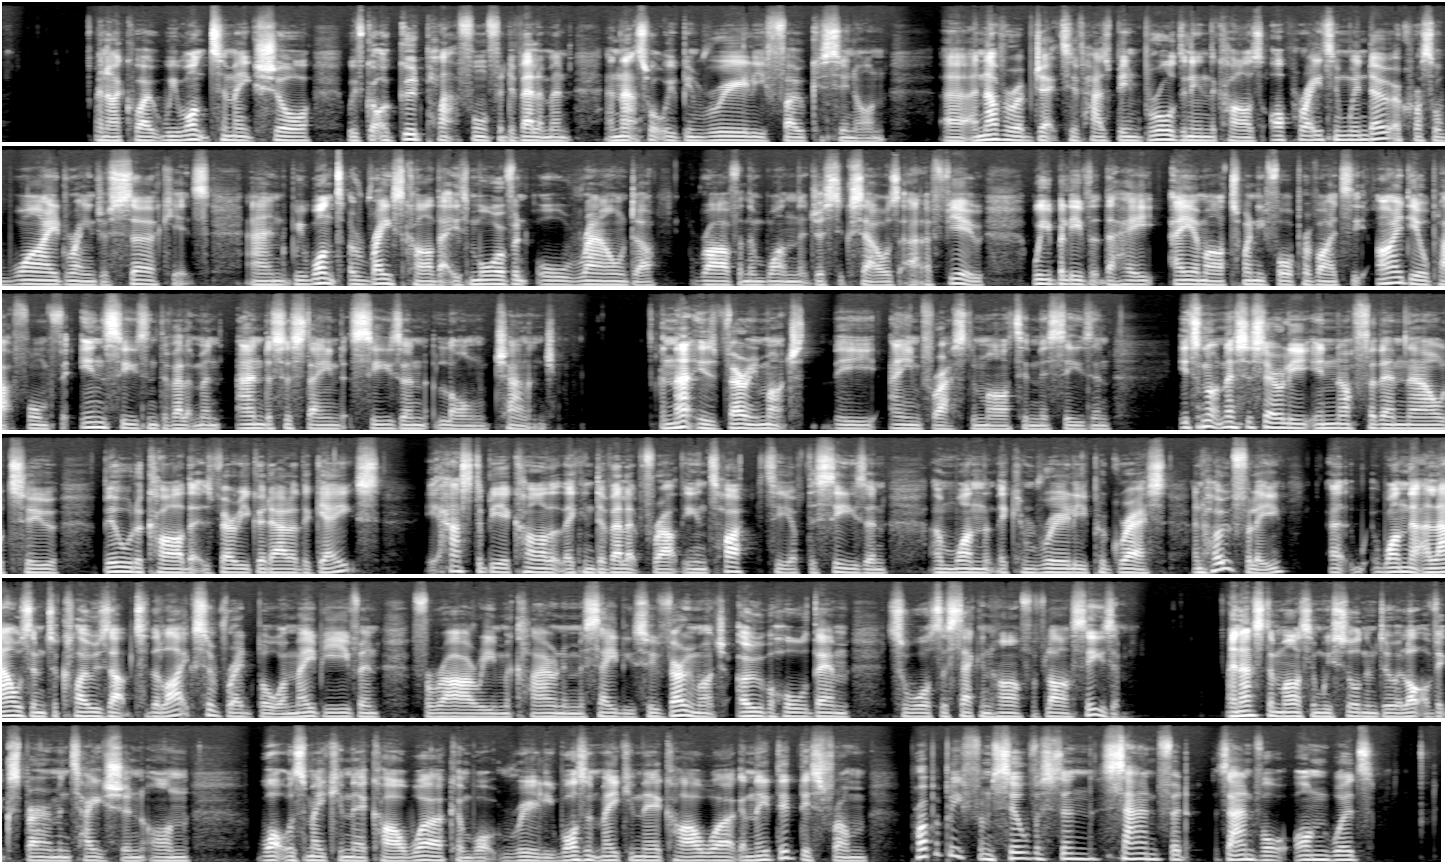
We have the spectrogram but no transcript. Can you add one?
and I quote, We want to make sure we've got a good platform for development, and that's what we've been really focusing on. Uh, another objective has been broadening the car's operating window across a wide range of circuits, and we want a race car that is more of an all rounder rather than one that just excels at a few. We believe that the AMR 24 provides the ideal platform for in season development and a sustained season long challenge. And that is very much the aim for Aston Martin this season. It's not necessarily enough for them now to build a car that is very good out of the gates it has to be a car that they can develop throughout the entirety of the season and one that they can really progress and hopefully uh, one that allows them to close up to the likes of Red Bull and maybe even Ferrari, McLaren, and Mercedes, who very much overhauled them towards the second half of last season. And Aston Martin, we saw them do a lot of experimentation on what was making their car work and what really wasn't making their car work. And they did this from probably from Silverstone, Zandvoort, Zandvoort onwards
